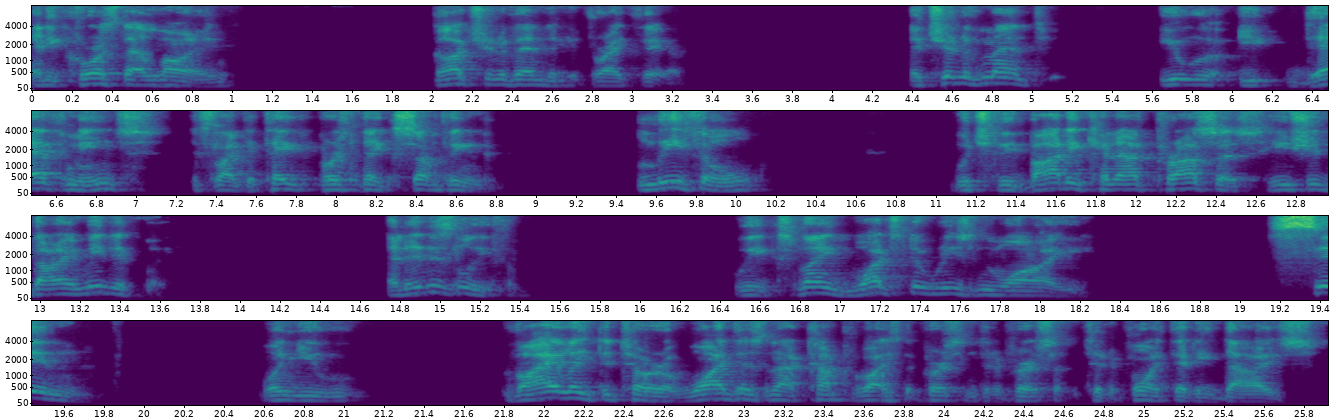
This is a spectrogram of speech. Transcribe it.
and he crossed that line, God should have ended it right there. It should have meant you, you death means it's like a take, person takes something lethal, which the body cannot process. He should die immediately, and it is lethal. We explained what's the reason why sin, when you violate the Torah, why does not compromise the person to the person to the point that he dies?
